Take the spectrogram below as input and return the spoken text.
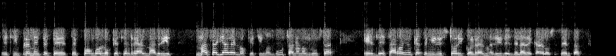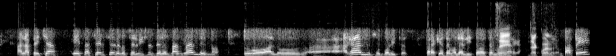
eh, simplemente te, te, pongo lo que es el Real Madrid. Más allá de lo que si nos gusta o no nos gusta, el desarrollo que ha tenido histórico el Real Madrid desde la década de los 60 a la fecha es hacerse de los servicios de los más grandes, ¿no? Tuvo a los a, a grandes futbolistas. ¿Para qué hacemos la lista? Va a ser muy sí, larga. De acuerdo. Pero Mbappé,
